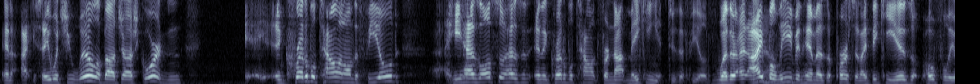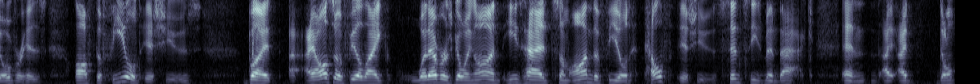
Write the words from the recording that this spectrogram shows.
And I say what you will about Josh Gordon, incredible talent on the field. He has also has an, an incredible talent for not making it to the field. Whether and I believe in him as a person, I think he is hopefully over his off the field issues. But I I also feel like whatever's going on, he's had some on the field health issues since he's been back, and I, I don't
